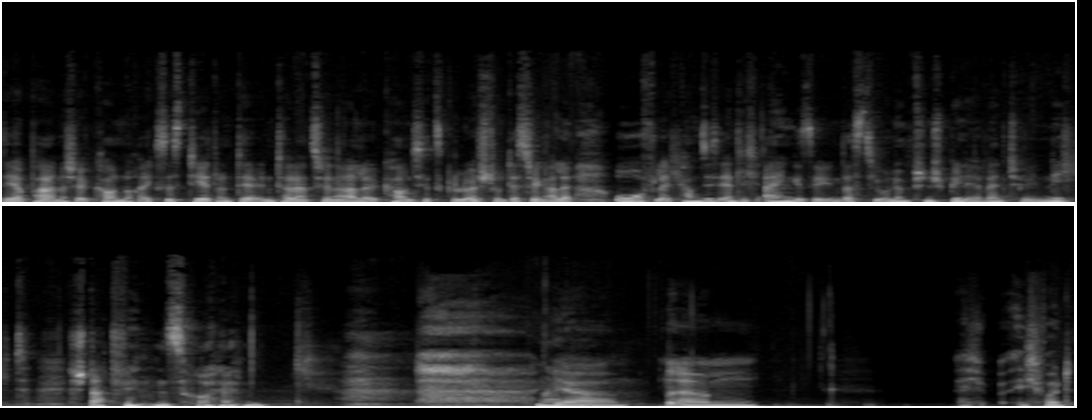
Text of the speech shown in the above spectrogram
der japanische Account noch existiert und der internationale Account ist jetzt gelöscht und deswegen alle, oh, vielleicht haben sie es endlich eingesehen, dass die Olympischen Spiele eventuell nicht stattfinden sollen. Naja. Ja, ähm, ich, ich wollte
